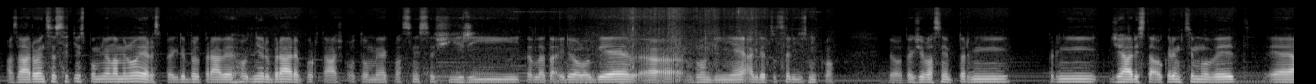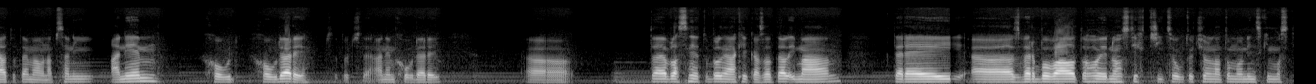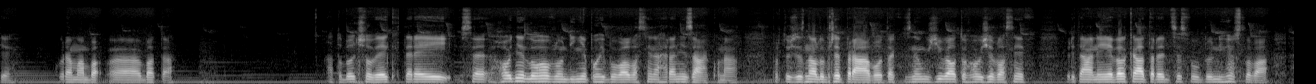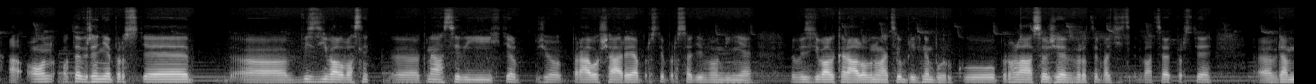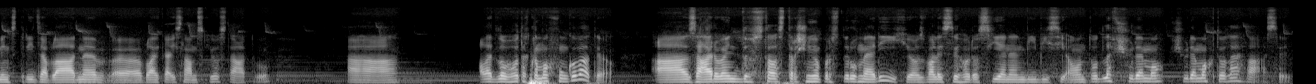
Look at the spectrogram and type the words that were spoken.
A zároveň jsem se tím vzpomněl na minulý respekt, kde byl právě hodně dobrá reportáž o tom, jak vlastně se šíří tato ideologie uh, v Londýně a kde to celé vzniklo. Jo, takže vlastně první, první džihadista, o kterém chci mluvit, je, já to tady mám napsaný, Aniem Choudary, se to čte, Aniem Choudary. Uh, to je vlastně, to byl nějaký kazatel, imám, který uh, zverboval toho jednoho z těch tří, co útočil na tom londýnském mostě, Kurama ba, uh, Bata. A to byl člověk, který se hodně dlouho v Londýně pohyboval vlastně na hraně zákona, protože znal dobře právo, tak zneužíval toho, že vlastně v Británii je velká tradice svobodného slova a on otevřeně prostě uh, vyzýval vlastně k násilí, chtěl že právo šária prostě prosadit v Londýně vyzýval královnu, ať si oblíkne burku, prohlásil, že v roce 2020 prostě eh, v Downing Street zavládne eh, vlajka islámského státu. A, ale dlouho takhle mohl fungovat, jo. A zároveň dostal strašného prostoru v médiích, jo. Zvali si ho do CNN, BBC a on tohle všude, mohl, všude mohl tohle hlásit.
